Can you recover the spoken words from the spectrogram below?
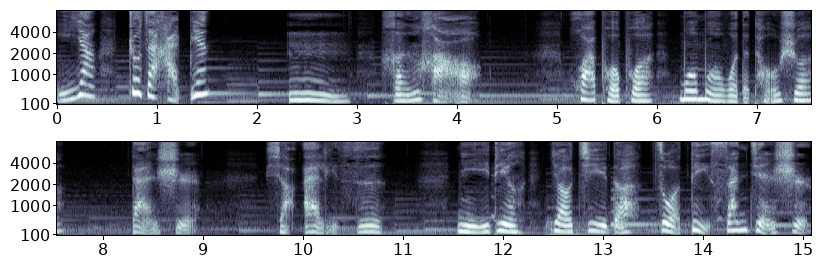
一样住在海边，嗯，很好。花婆婆摸摸我的头说：“但是，小爱丽丝，你一定要记得做第三件事。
